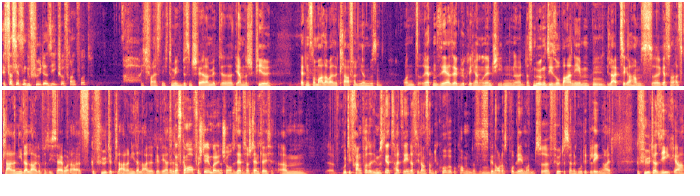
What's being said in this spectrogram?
ist das jetzt ein gefühlter Sieg für Frankfurt? Ich weiß nicht, ich tue mich ein bisschen schwer damit. Äh, Die haben das Spiel, hätten es normalerweise klar verlieren müssen und hätten sehr, sehr glücklich ein Unentschieden. Äh, Das mögen sie so wahrnehmen. Hm. Die Leipziger haben es äh, gestern als klare Niederlage für sich selber oder als gefühlte klare Niederlage gewertet. Das kann man auch verstehen bei den Chancen. Selbstverständlich. Ähm, äh, gut, die Frankfurter, die müssen jetzt halt sehen, dass sie langsam die Kurve bekommen. Das ist genau das Problem. Und äh, Fürth ist ja eine gute Gelegenheit. Gefühlter Sieg, ja,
